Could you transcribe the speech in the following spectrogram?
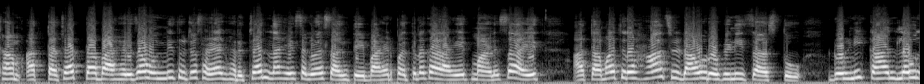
थांब आत्ताच्या आत्ता बाहेर जाऊन मी तुझ्या सगळ्या घरच्यांना हे सगळं सांगते. बाहेर पत्रकार आहेत माणसं आहेत आता मात्र हाच डाव रोहिणीचा असतो. रोहिणी कान लावून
